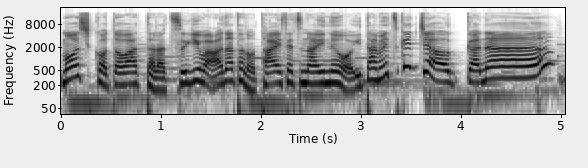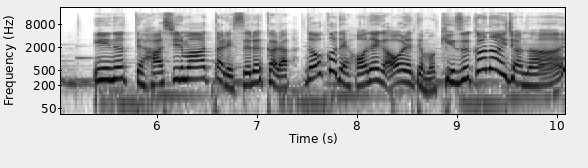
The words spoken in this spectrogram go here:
もし断ったら次はあなたの大切な犬を痛めつけちゃおっかな？犬って走り回ったりするからどこで骨が折れても気づかないじゃない？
